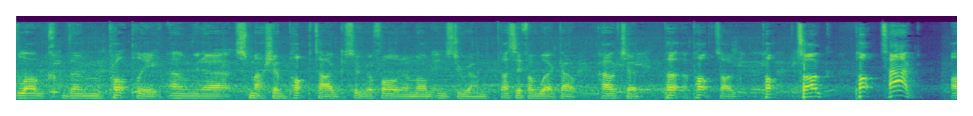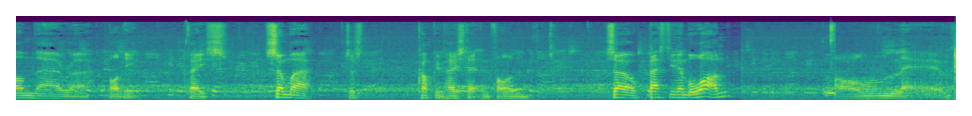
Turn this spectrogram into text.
vlog them properly. I'm gonna smash a pop tag, so go follow them on Instagram. That's if I've worked out how to put a pop tag, pop tag, pop tag on their uh, body, face, somewhere. Just copy and paste it and follow them. So, bestie number one, Olive.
